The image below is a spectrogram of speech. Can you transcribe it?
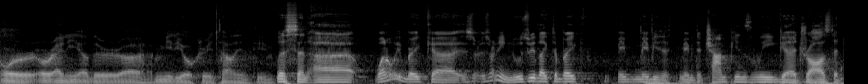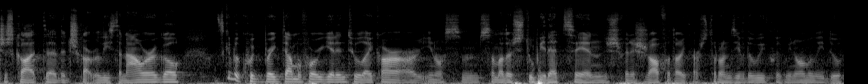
Or or any other uh, mediocre Italian team. Listen, uh, why don't we break? Uh, is, there, is there any news we'd like to break? Maybe maybe the maybe the Champions League uh, draws that just got uh, that just got released an hour ago. Let's give a quick breakdown before we get into like our, our you know some some other stupidezze and just finish it off with like our stronzi of the week like we normally do.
